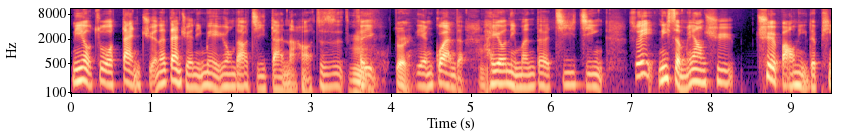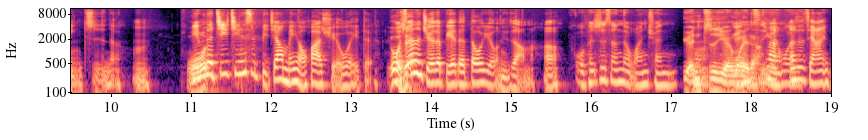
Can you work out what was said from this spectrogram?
你有做蛋卷，那蛋卷里面也用到鸡蛋呐，哈，这是可以对连贯的。还有你们的鸡精，所以你怎么样去确保你的品质呢？嗯。你们的基金是比较没有化学味的，我真的觉得别的都有，你知道吗？嗯，我们是真的完全原汁原味的，那那是怎样？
